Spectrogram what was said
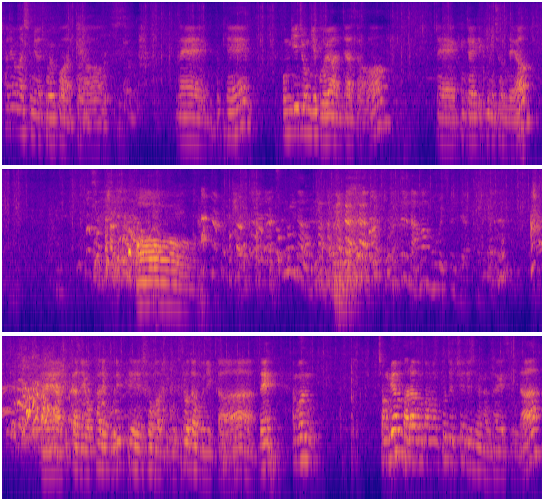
촬영하시면 좋을 것 같아요. 네, 이렇게 옹기종기 모여 앉아서 네, 굉장히 느낌이 좋네요. 어, 나오니? 사람들은 나만 보고 있으면 돼요. 네, 아직까지 역할에 몰입되셔가지고 그러다 보니까 네, 한번 정면 바라보고 한번 포즈 취해주시면 감사하겠습니다.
